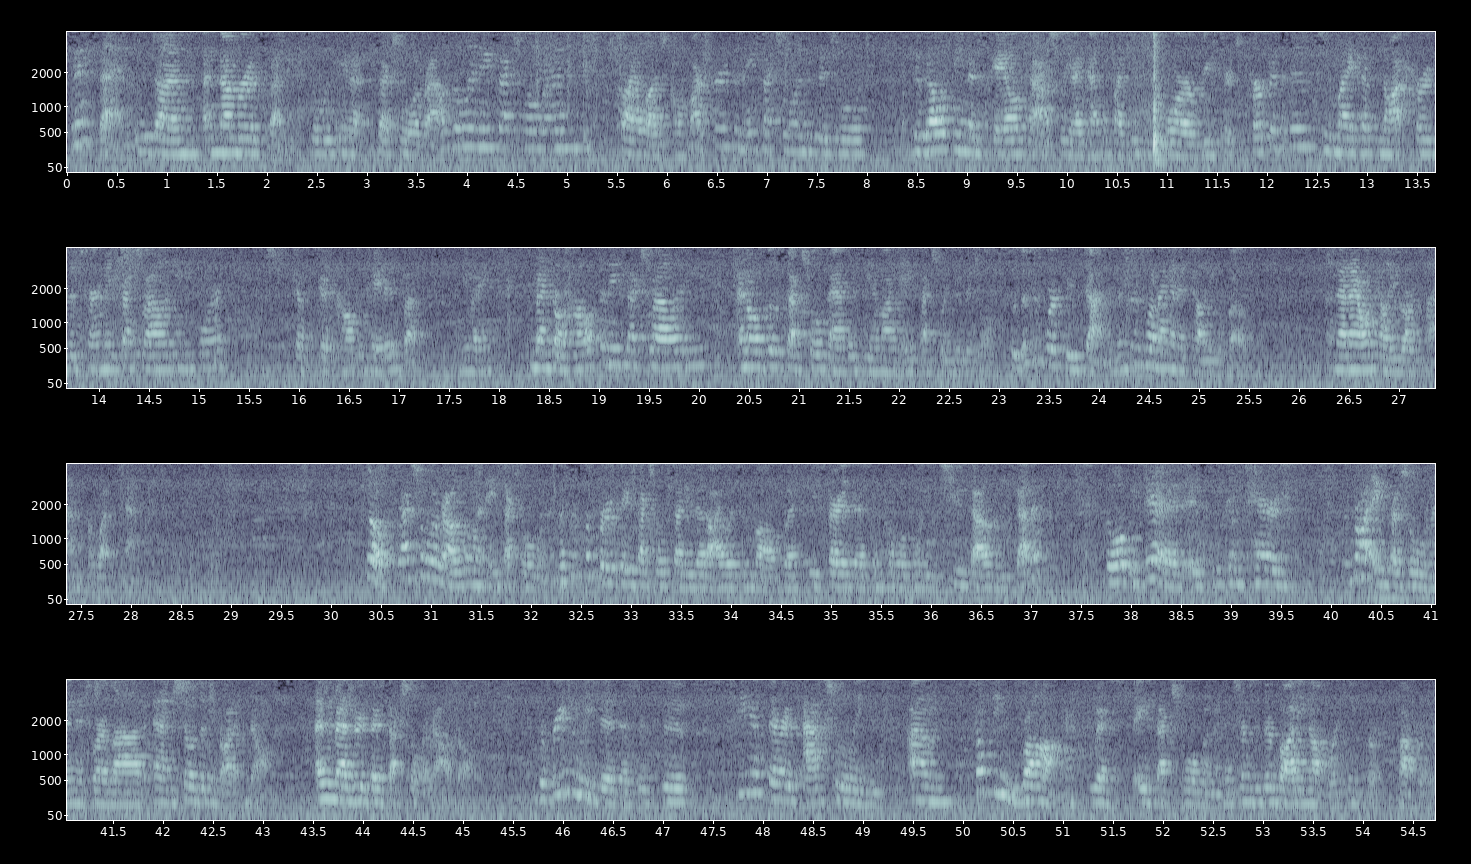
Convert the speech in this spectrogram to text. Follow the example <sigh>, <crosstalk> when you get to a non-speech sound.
Since then, we've done a number of studies. So looking at sexual arousal in asexual women, biological markers in asexual individuals, developing a scale to actually identify people for research purposes who might have not heard the term asexuality before, gets a bit complicated, but anyway, mental health and asexuality, and also sexual fantasy among asexual individuals. So this is work we've done, and this is what I'm going to tell you about. And then I will tell you our plan for what's next. So, sexual arousal in asexual women. This is the first asexual study that I was involved with. We started this in probably 2007. So what we did is we compared, we brought asexual women into our lab and showed them erotic films and measured their sexual arousal. The reason we did this is to see if there is actually um, something wrong with asexual women in terms of their body not working properly,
